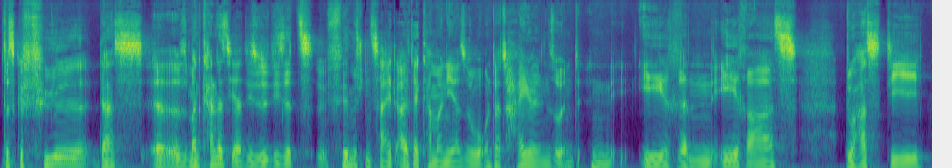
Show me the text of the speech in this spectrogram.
das Gefühl, dass äh, also man kann das ja diese diese filmischen Zeitalter kann man ja so unterteilen, so in, in Ehren, Äras. Du hast die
